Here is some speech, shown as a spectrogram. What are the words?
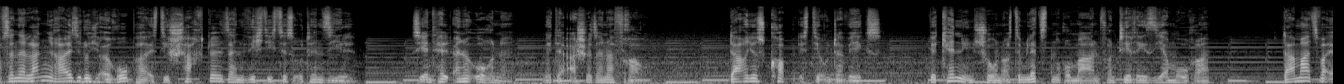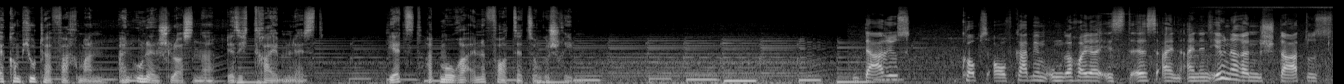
Auf seiner langen Reise durch Europa ist die Schachtel sein wichtigstes Utensil. Sie enthält eine Urne mit der Asche seiner Frau. Darius Kopp ist hier unterwegs. Wir kennen ihn schon aus dem letzten Roman von Theresia Mora. Damals war er Computerfachmann, ein Unentschlossener, der sich treiben lässt. Jetzt hat Mora eine Fortsetzung geschrieben. Darius Kopps Aufgabe im Ungeheuer ist es, einen, inneren Status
